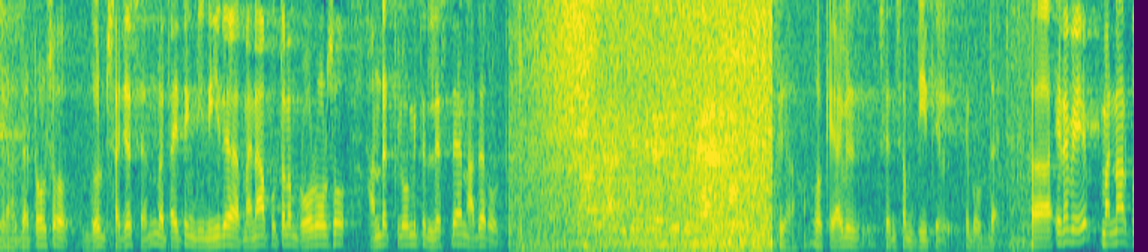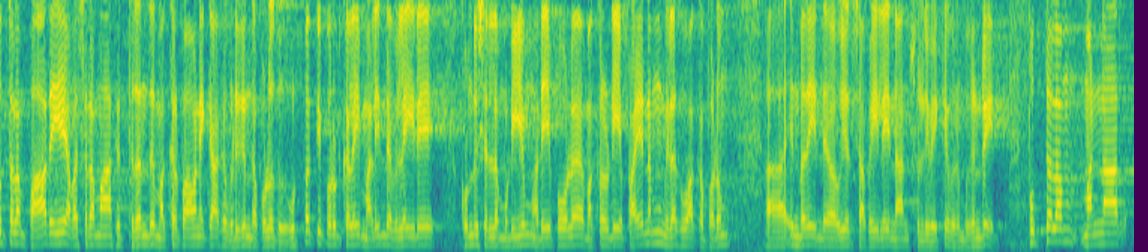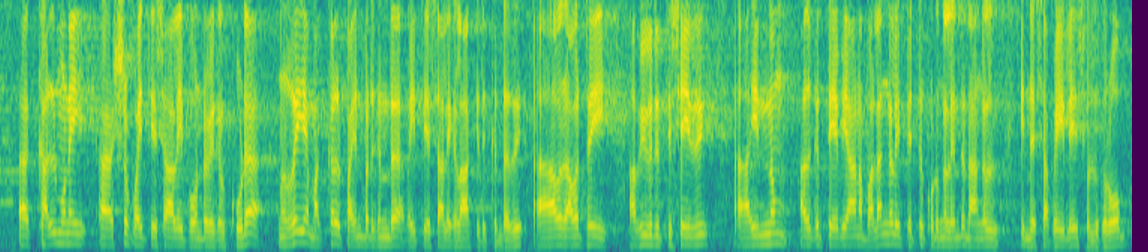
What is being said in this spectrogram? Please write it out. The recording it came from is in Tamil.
Yeah, that also good suggestion, but I think we need a Manaputalam road also 100 kilometer less than other road. Yeah, okay I will send some detail about that எனவே மன்னார் புத்தளம் பாதையை அவசரமாக திறந்து மக்கள் பாவனைக்காக விடுகின்ற பொழுது உற்பத்தி பொருட்களை மலிந்த விலையிலே கொண்டு செல்ல முடியும். அதே போல மக்களுடைய பயணமும் இலகுவாக்கப்படும் uh, என்பதை இந்த உயர் சபையிலே நான் சொல்லி வைக்க விரும்புகின்றேன். புத்தளம் மன்னார் uh, கல்முனை uh, அஷ்ரப் வைத்தியசாலை போன்றவைகள் கூட நிறைய மக்கள் பயன்படுகின்ற வைத்தியசாலைகளாக இருக்கின்றது. அவர் அவற்றை அபிவிருத்தி செய்து இன்னும் அதுக்கு தேவையான வளங்களை பெற்றுக் கொடுங்கள் என்று நாங்கள் இந்த சபையிலே சொல்லுகிறோம்.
